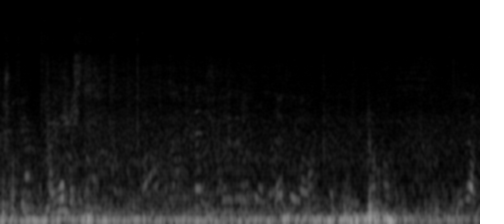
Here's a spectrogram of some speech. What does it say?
خوش بخیر. ممنون بستم 对了，然后，就这样，不，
